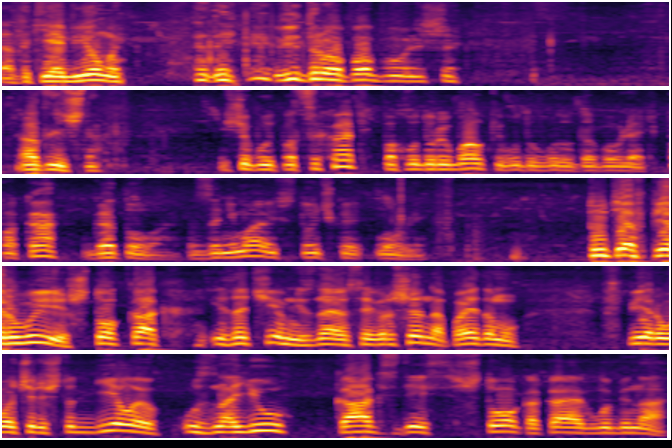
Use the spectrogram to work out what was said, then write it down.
Когда такие объемы, это ведро побольше. Отлично. Еще будет подсыхать. По ходу рыбалки буду воду добавлять. Пока готово. Занимаюсь точкой ловли. Тут я впервые, что, как и зачем, не знаю совершенно, поэтому в первую очередь, что делаю, узнаю, как здесь, что, какая глубина.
